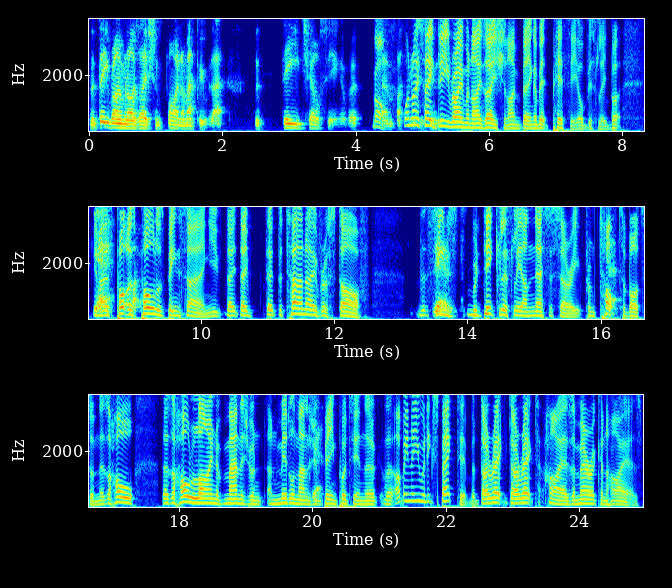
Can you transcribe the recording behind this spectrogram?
the de-Romanisation. Fine, I'm happy with that. The de-Chelseaing of it. Well, um, when I say gonna- de-Romanisation, I'm being a bit pithy, obviously, but you know, as Paul, as Paul has been saying, you they they the, the turnover of staff that seems Yes. ridiculously unnecessary from top Yeah. to bottom. There's a whole there's a whole line of management and middle management Yeah. being put in. The, the I mean, you would expect it, but direct direct hires, American hires,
